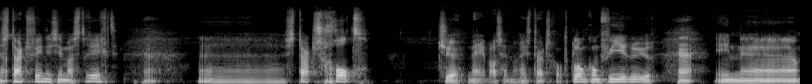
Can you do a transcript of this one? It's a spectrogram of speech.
Start-finish in Maastricht. Ja. Eh, startschot. Tje, nee, was helemaal geen startschot. Klonk om vier uur. Ja. In, eh,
